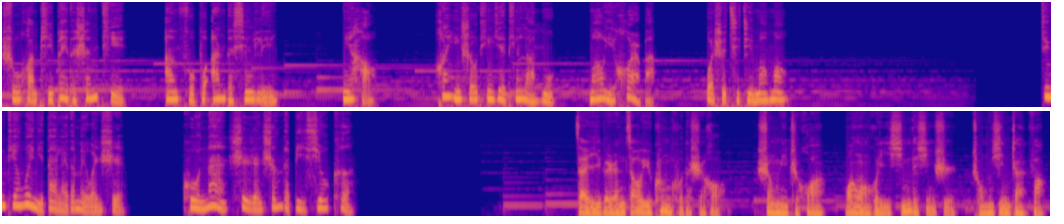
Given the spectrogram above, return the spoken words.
舒缓疲惫的身体，安抚不安的心灵。你好，欢迎收听夜听栏目《猫一会儿吧》，我是奇迹猫猫。今天为你带来的美文是：苦难是人生的必修课。在一个人遭遇困苦的时候，生命之花往往会以新的形式重新绽放。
